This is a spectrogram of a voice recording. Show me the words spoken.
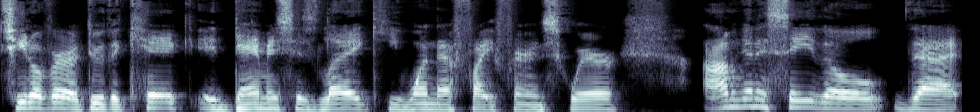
Chito Vera threw the kick. It damaged his leg. He won that fight fair and square. I'm going to say though that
